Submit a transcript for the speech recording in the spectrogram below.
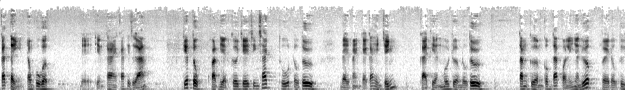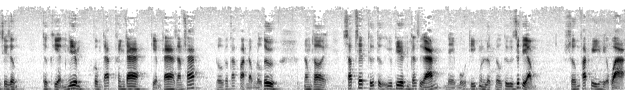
các tỉnh trong khu vực để triển khai các cái dự án. Tiếp tục hoàn thiện cơ chế chính sách thu hút đầu tư, đẩy mạnh cải cách hành chính, cải thiện môi trường đầu tư, tăng cường công tác quản lý nhà nước về đầu tư xây dựng, thực hiện nghiêm công tác thanh tra, kiểm tra, giám sát đối với các hoạt động đầu tư, đồng thời sắp xếp thứ tự ưu tiên các dự án để bố trí nguồn lực đầu tư dứt điểm, sớm phát huy hiệu quả,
